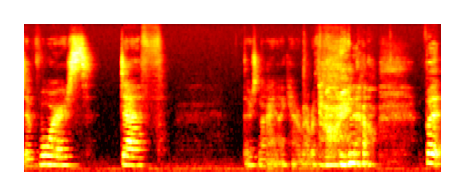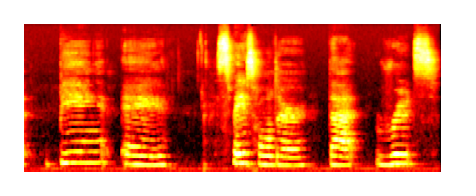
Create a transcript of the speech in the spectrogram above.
divorce death. There's nine. I can't remember them all right now. But being a space holder that roots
